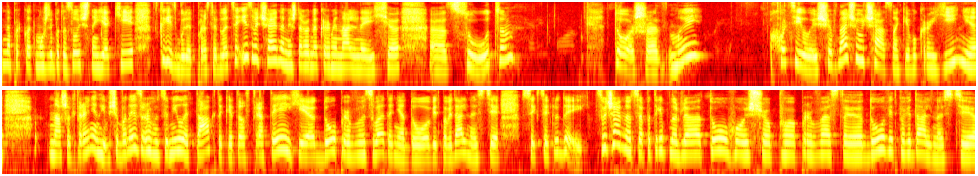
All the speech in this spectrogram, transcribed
наприклад, можуть бути злочини, які скрізь будуть переслідуватися, і звичайно, міжнародний кримінальний е, суд. Тож ми хотіли, щоб наші учасники в Україні наших тренінгів, щоб вони зрозуміли тактики та стратегії до призведення до відповідальності всіх цих людей. Звичайно, це потрібно для того, щоб привести до відповідальності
